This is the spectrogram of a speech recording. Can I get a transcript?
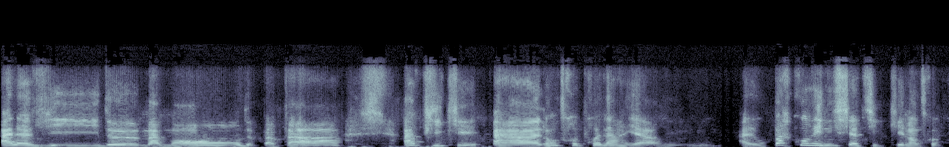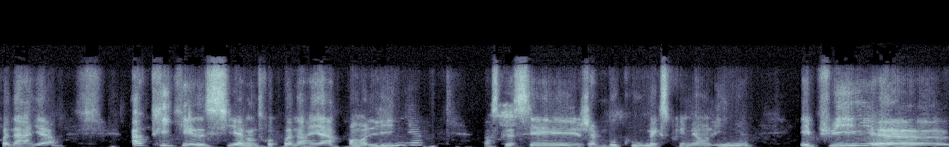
à la vie de maman, de papa, appliquée à l'entrepreneuriat, au parcours initiatique qui est l'entrepreneuriat, appliquée aussi à l'entrepreneuriat en ligne, parce que j'aime beaucoup m'exprimer en ligne. Et puis, euh,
